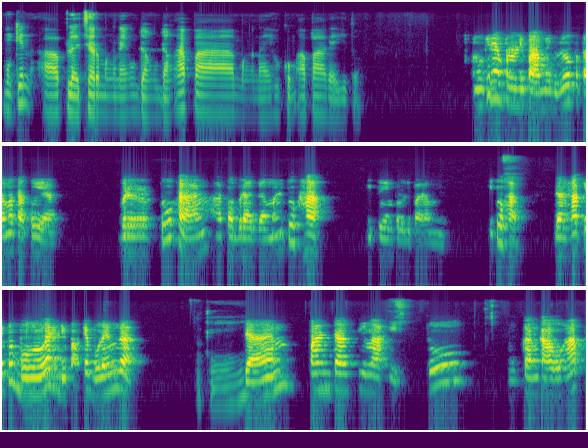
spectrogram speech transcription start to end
Mungkin uh, belajar mengenai undang-undang apa mengenai hukum apa kayak gitu mungkin yang perlu dipahami dulu pertama satu ya bertuhan atau beragama itu hak. Itu yang perlu dipahami. Itu hak. Dan hak itu boleh dipakai boleh enggak. Oke. Okay. dan pancasila itu bukan KUHP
